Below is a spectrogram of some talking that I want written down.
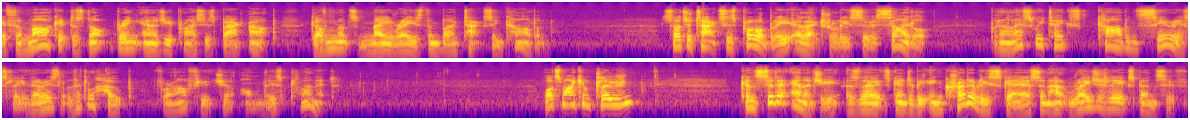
If the market does not bring energy prices back up, governments may raise them by taxing carbon. Such a tax is probably electorally suicidal, but unless we take carbon seriously, there is little hope for our future on this planet. What's my conclusion? Consider energy as though it's going to be incredibly scarce and outrageously expensive.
